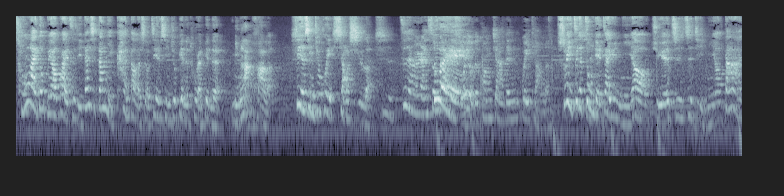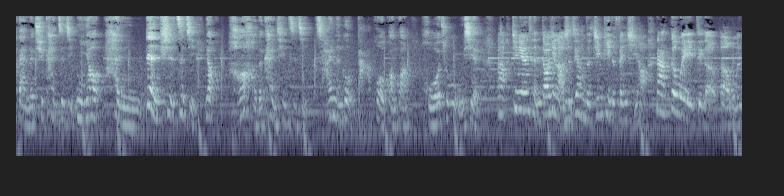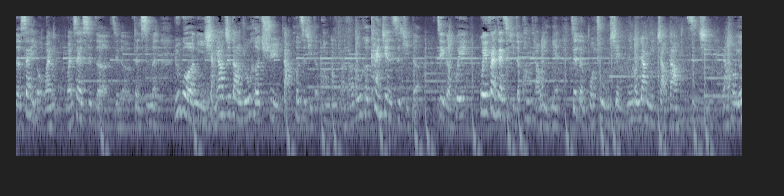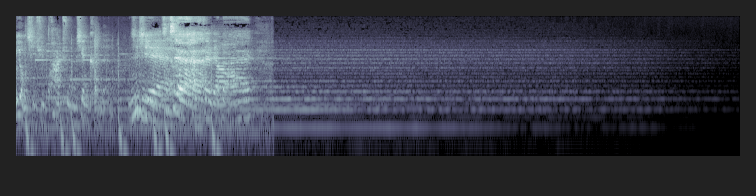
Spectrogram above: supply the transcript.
从来都不要怪自己，但是当你看到的时候，这件事情就变得突然变得明朗化了，这件事情就会消失了。是自然而然收回对所有的框架跟规条了。所以这个重点在于你要觉知自己，你要大胆的去看自己，你要很认识自己，要好好的看清自己，才能够打破框框，活出无限。啊，今天很高兴老师这样的精辟的分析哈。那各位这个呃我们的赛友玩玩赛事的这个粉丝们，如果你想要知道如何去打破自己的框框条条，如何看见自己的这个规规范在自己的框条里面，这本《活出无限》能够让你找到自己，然后有勇气去跨出无限可能。谢谢，谢谢，下次再聊。拜拜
